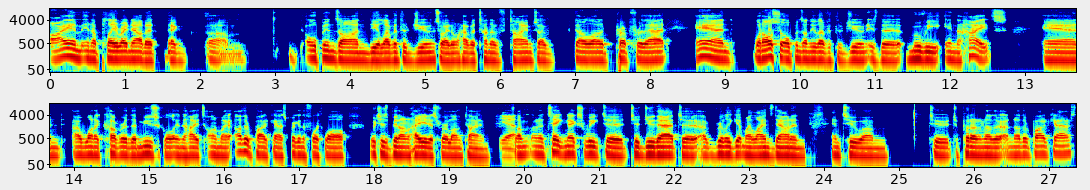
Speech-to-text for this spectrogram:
I am in a play right now that that um, opens on the 11th of June, so I don't have a ton of time. So I've done a lot of prep for that. And what also opens on the 11th of June is the movie In the Heights, and I want to cover the musical In the Heights on my other podcast, Breaking the Fourth Wall, which has been on hiatus for a long time. Yeah. So I'm going to take next week to to do that to uh, really get my lines down and and to um to to put on another another podcast.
